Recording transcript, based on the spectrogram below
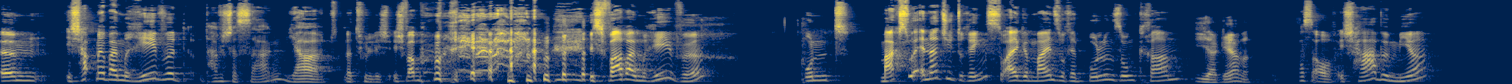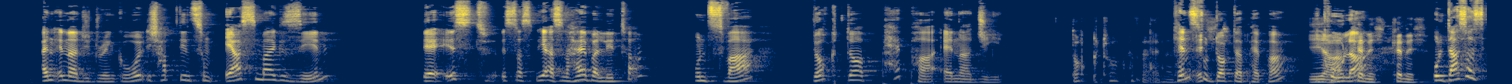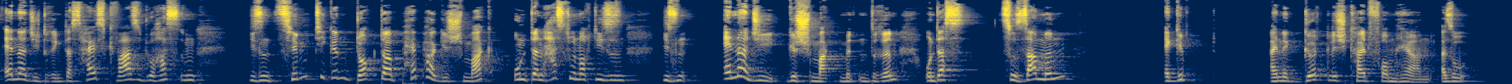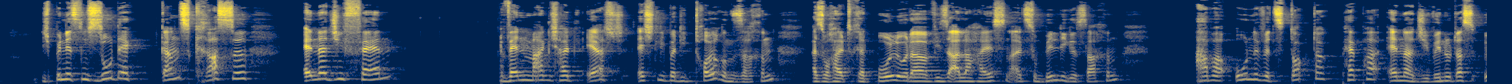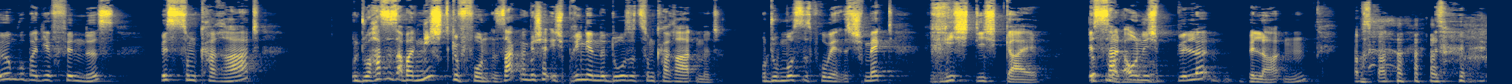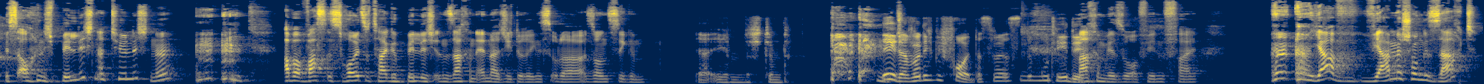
Ähm, ich habe mir beim Rewe, darf ich das sagen? Ja, natürlich. Ich war beim Rewe, ich war beim Rewe und magst du Energy Drinks, so allgemein, so Red Bull und so ein Kram? Ja, gerne. Pass auf, ich habe mir einen Energy Drink geholt. Ich habe den zum ersten Mal gesehen. Der ist, ist das, ja, ist ein halber Liter. Und zwar Dr. Pepper Energy. Dr. Pepper Energy. Kennst Echt? du Dr. Pepper? Die ja, Cola? kenn ich, kenn ich. Und das als Energy Drink. Das heißt quasi, du hast einen, diesen zimtigen Dr. Pepper Geschmack und dann hast du noch diesen, diesen Energy Geschmack mittendrin und das zusammen ergibt eine Göttlichkeit vom Herrn. Also, ich bin jetzt nicht so der ganz krasse Energy-Fan. Wenn, mag ich halt erst echt lieber die teuren Sachen. Also halt Red Bull oder wie sie alle heißen, als so billige Sachen. Aber ohne Witz, Dr. Pepper Energy, wenn du das irgendwo bei dir findest, bis zum Karat und du hast es aber nicht gefunden, sag mir Bescheid, ich bring dir eine Dose zum Karat mit. Und du musst es probieren. Es schmeckt richtig geil. Ist halt auch nicht Billa, hm? Hab's grad, ist auch nicht billig natürlich, ne? Aber was ist heutzutage billig in Sachen Energy Drinks oder sonstigem? Ja, eben, das stimmt nee, da würde ich mich freuen. Das wäre eine gute Idee. Machen wir so auf jeden Fall. ja, wir haben ja schon gesagt,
